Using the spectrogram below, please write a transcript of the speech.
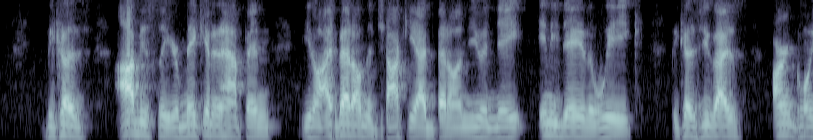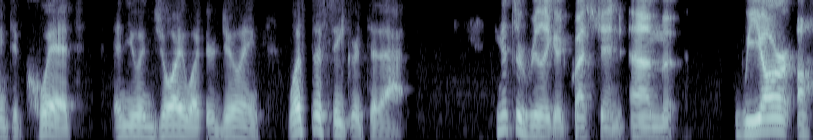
Because obviously you're making it happen. You know, I bet on the jockey, I'd bet on you and Nate any day of the week because you guys aren't going to quit and you enjoy what you're doing. What's the secret to that? I that's a really good question. Um, we are, every,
